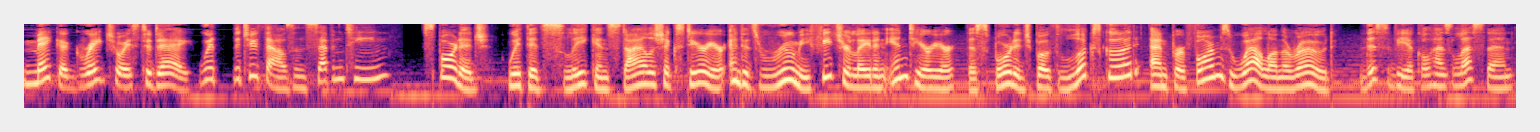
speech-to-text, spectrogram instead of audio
Make a great choice today with the 2017 Sportage. With its sleek and stylish exterior and its roomy feature laden interior, the Sportage both looks good and performs well on the road. This vehicle has less than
